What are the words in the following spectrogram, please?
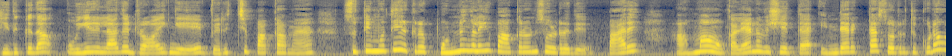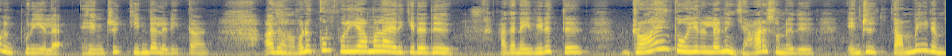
இதுக்கு தான் உயிரில்லாத டிராயிங்கையே வெறிச்சு பார்க்காம சுற்றி முற்றி இருக்கிற பொண்ணுங்களையும் பார்க்குறோன்னு சொல்கிறது பாரு அம்மா உன் கல்யாண விஷயத்த இன்டெரக்டாக சொல்கிறது கூட உனக்கு புரியலை என்று கிண்டல் அடித்தான். அது அவனுக்கும் புரியாமலா இருக்கிறது. அதனை விடுத்து டிராயிங்க்கு உயிரில்லைன்னு யார் சொன்னது? என்று தம்பியிடம்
